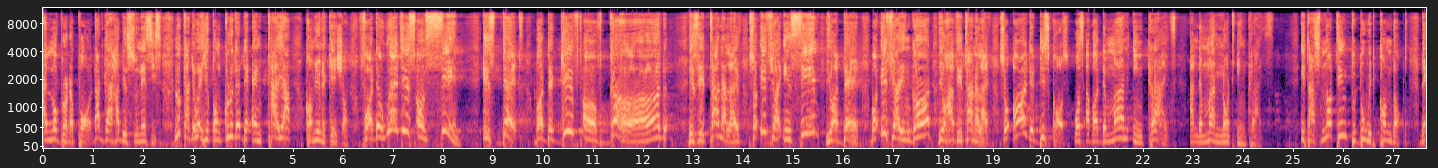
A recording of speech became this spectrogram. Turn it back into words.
i love brother paul. That guy had a sunesis. Look at the way he concluded the entire communication. For the wages of sin is death but the gift of god is eternal life. So if you are in sin you are dead. But if you are in god you have eternal life. So all the discourse was about the man in christ and the man not in christ. It has nothing to do with conduct. The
